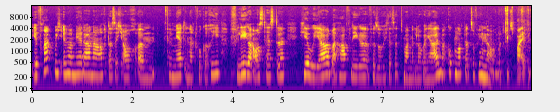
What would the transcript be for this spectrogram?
Ihr fragt mich immer mehr danach, dass ich auch ähm, vermehrt in der Drogerie Pflege austeste. Here we are. Bei Haarpflege versuche ich das jetzt mal mit L'Oreal. Mal gucken, ob dazu viel hinhaut mit uns beiden.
